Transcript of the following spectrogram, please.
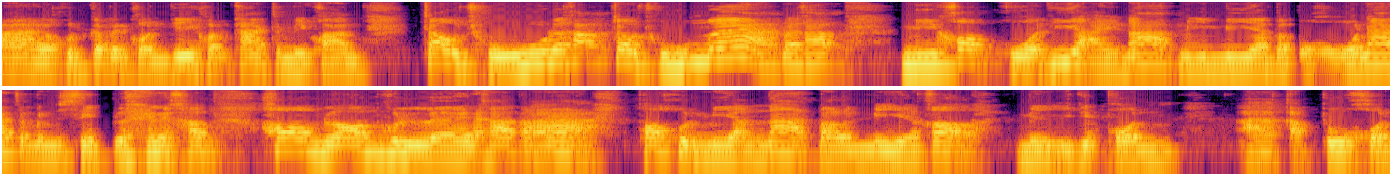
อ่าแล้วคุณก็เป็นคนที่ค่อนข้างจะมีความเจ้าชู้นะครับ เจ้าชู้มากนะครับ มีครอบครัวที่ใหญ่มากมีเมียแบบโอ้โหน่าจะเป็นสิบเลยนะครับห้อมล้อมคุณเลยนะครับอ่าเพราะคุณมีอำนาจบารมีแล้วก็มีอิทธิพลกับผู้คน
